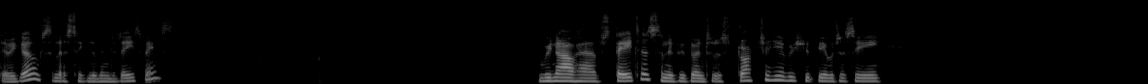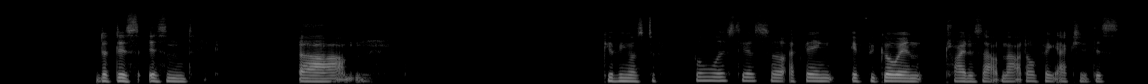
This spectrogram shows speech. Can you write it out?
There we go. So let's take a look in the database. We now have status, and if we go into the structure here, we should be able to see that this isn't um, giving us the full list here. So I think if we go in, try this out now, I don't think actually this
